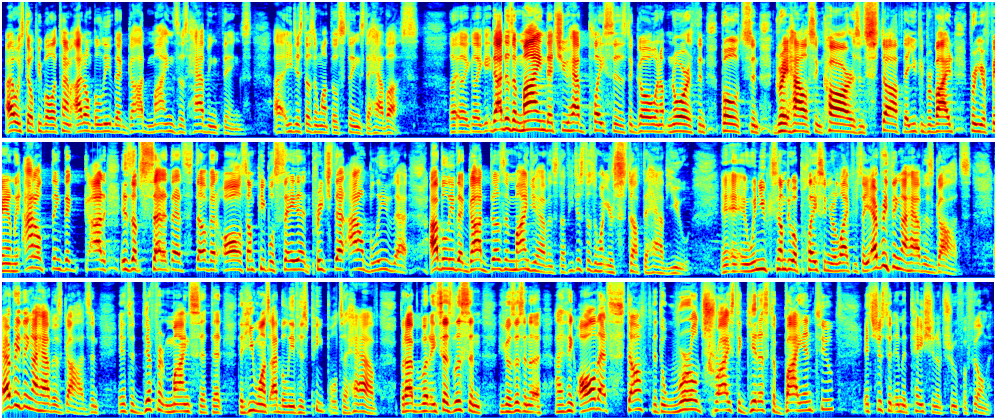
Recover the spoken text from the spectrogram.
I always tell people all the time, I don't believe that God minds us having things. Uh, he just doesn't want those things to have us. Like, like, like, God doesn't mind that you have places to go and up north and boats and great house and cars and stuff that you can provide for your family. I don't think that God is upset at that stuff at all. Some people say that and preach that. I don't believe that. I believe that God doesn't mind you having stuff. He just doesn't want your stuff to have you. And, when you come to a place in your life, you say, Everything I have is God's. Everything I have is God's. And it's a different mindset that, that He wants, I believe, His people to have. But, I, but He says, Listen, He goes, Listen, uh, I think all that stuff that the world tries to get us to buy into, it's just an imitation of true fulfillment.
